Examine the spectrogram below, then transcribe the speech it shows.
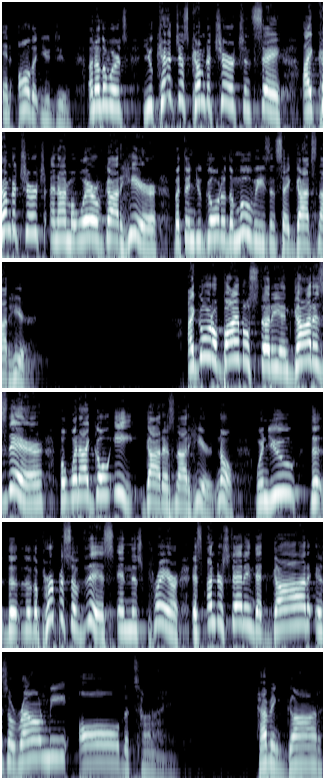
in all that you do. In other words, you can't just come to church and say, I come to church and I'm aware of God here, but then you go to the movies and say, God's not here. I go to Bible study and God is there, but when I go eat, God is not here. No, when you, the, the, the, purpose of this in this prayer is understanding that God is around me all the time. Having God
